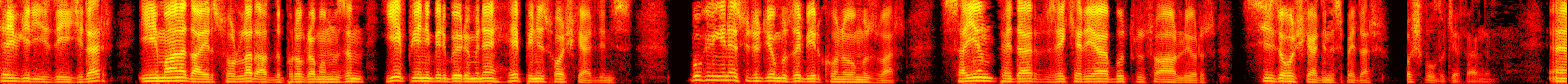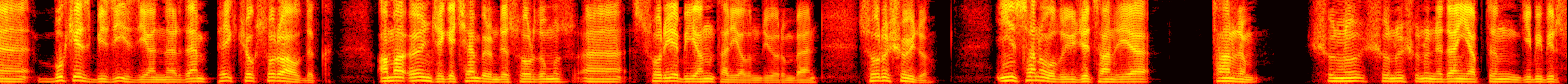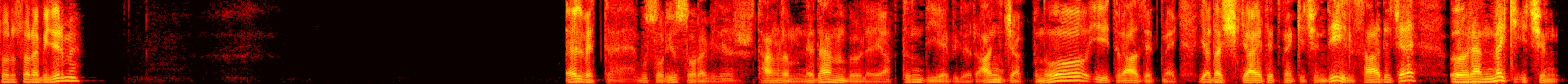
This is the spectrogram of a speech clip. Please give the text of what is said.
Sevgili izleyiciler, İmana Dair Sorular adlı programımızın yepyeni bir bölümüne hepiniz hoş geldiniz. Bugün yine stüdyomuzda bir konuğumuz var. Sayın Peder Zekeriya Butrus'u ağırlıyoruz. Siz de hoş geldiniz Peder. Hoş bulduk efendim. Ee, bu kez bizi izleyenlerden pek çok soru aldık. Ama önce geçen bölümde sorduğumuz e, soruya bir yanıt arayalım diyorum ben. Soru şuydu. İnsanoğlu Yüce Tanrı'ya Tanrım şunu şunu şunu neden yaptın gibi bir soru sorabilir mi? Elbette bu soruyu sorabilir. Tanrım neden böyle yaptın diyebilir. Ancak bunu itiraz etmek ya da şikayet etmek için değil sadece öğrenmek için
